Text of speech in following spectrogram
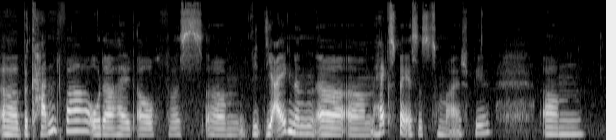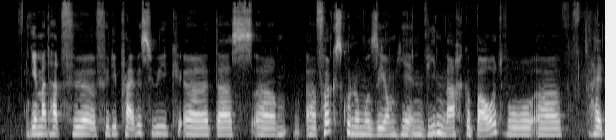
äh, bekannt war, oder halt auch was ähm, die eigenen äh, ähm, Hackspaces zum Beispiel. Ähm, Jemand hat für, für die Privacy Week äh, das ähm, äh, Volkskundemuseum hier in Wien nachgebaut, wo äh, halt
